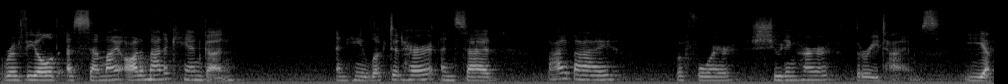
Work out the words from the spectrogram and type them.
revealed a semi automatic handgun, and he looked at her and said, Bye bye, before shooting her three times yep.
